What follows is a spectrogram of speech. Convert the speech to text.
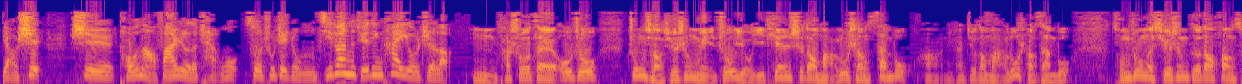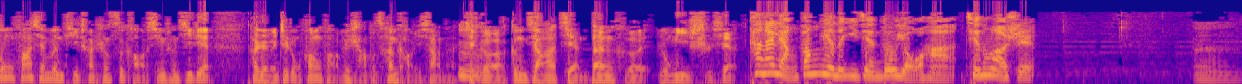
表示是头脑发热的产物，做出这种极端的决定太幼稚了。”嗯，他说，在欧洲，中小学生每周有一天是到马路上散步啊，你看，就到马路上散步，从中呢，学生得到放松，发现问题，产生思考，形成积淀。他认为这种方法为啥不参考一下呢？嗯、这个更加简单和容易实现。看来两方面的意见都有哈，钱彤老师。嗯，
